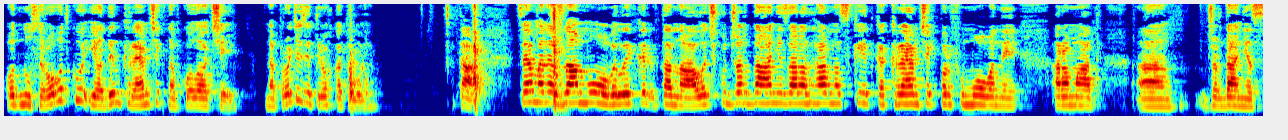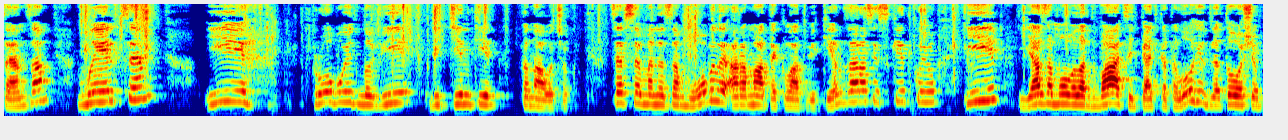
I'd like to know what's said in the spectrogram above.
одну сироватку і один кремчик навколо очей на протязі трьох каталогів. Так, це в мене замовили тоналочку Джордані. Зараз гарна скидка, кремчик парфумований аромат Джордані Сенза, мильце і пробують нові відтінки тоналочок. Це все в мене замовили. Аромати Клад Вікенд зараз із скидкою. І я замовила 25 каталогів для того, щоб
